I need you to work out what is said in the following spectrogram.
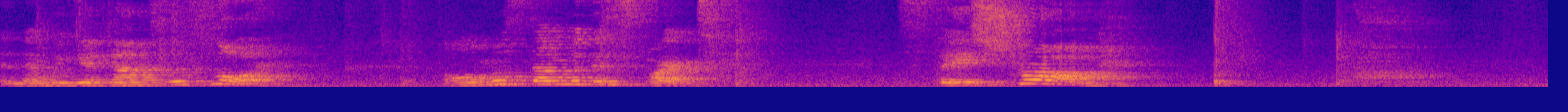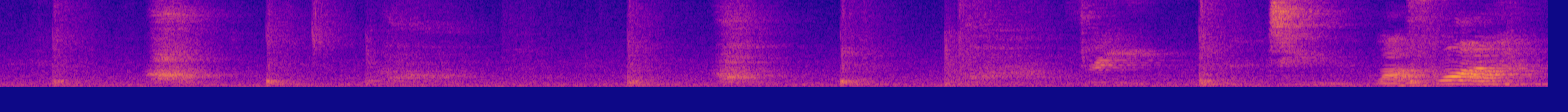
And then we get down to the floor. Almost done with this part. Stay strong. Three, two, Last one.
